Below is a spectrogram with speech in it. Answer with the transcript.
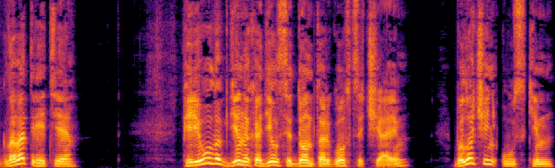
Глава третья. Переулок, где находился дом торговца чаем, был очень узким,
